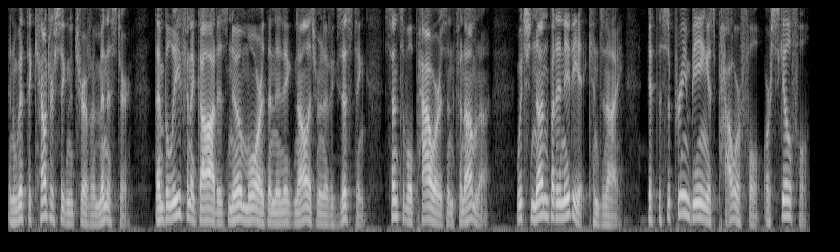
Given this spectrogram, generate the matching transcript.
and with the countersignature of a minister, then belief in a God is no more than an acknowledgement of existing, sensible powers and phenomena, which none but an idiot can deny. If the Supreme Being is powerful or skillful,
